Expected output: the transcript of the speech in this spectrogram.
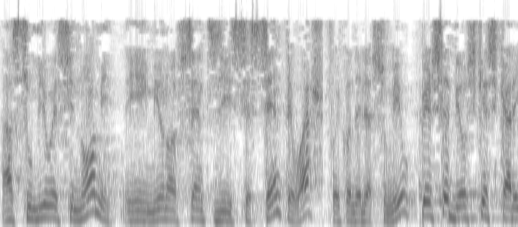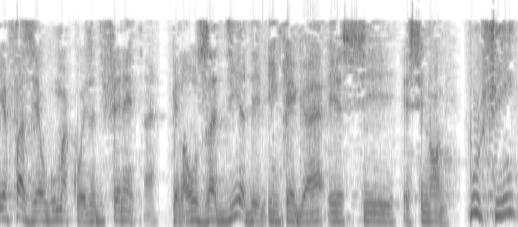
assumiu esse nome, em 1960, eu acho, foi quando ele assumiu, percebeu-se que esse cara ia fazer alguma coisa diferente, né? Pela ousadia dele em pegar esse, esse nome. Por fim,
